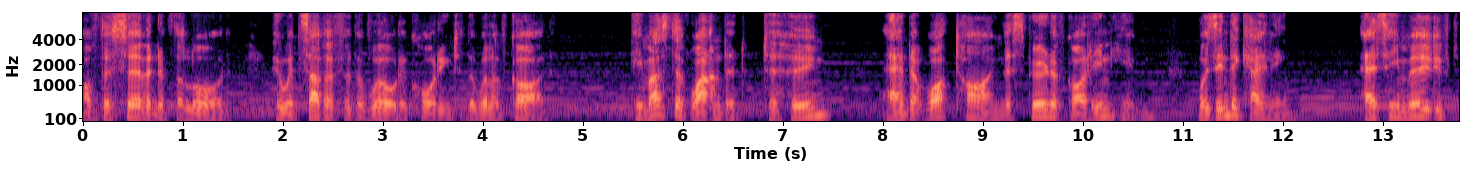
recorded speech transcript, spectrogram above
of the servant of the Lord who would suffer for the world according to the will of God, he must have wondered to whom and at what time the Spirit of God in him was indicating as he moved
